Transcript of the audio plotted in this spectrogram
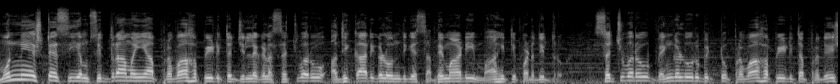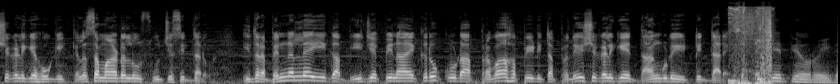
ಮೊನ್ನೆಯಷ್ಟೇ ಸಿಎಂ ಸಿದ್ದರಾಮಯ್ಯ ಪ್ರವಾಹ ಪೀಡಿತ ಜಿಲ್ಲೆಗಳ ಸಚಿವರು ಅಧಿಕಾರಿಗಳೊಂದಿಗೆ ಸಭೆ ಮಾಡಿ ಮಾಹಿತಿ ಪಡೆದಿದ್ದರು ಸಚಿವರು ಬೆಂಗಳೂರು ಬಿಟ್ಟು ಪ್ರವಾಹ ಪೀಡಿತ ಪ್ರದೇಶಗಳಿಗೆ ಹೋಗಿ ಕೆಲಸ ಮಾಡಲು ಸೂಚಿಸಿದ್ದರು. ಇದರ ಬೆನ್ನಲ್ಲೇ ಈಗ ಬಿಜೆಪಿ ನಾಯಕರು ಕೂಡ ಪ್ರವಾಹ ಪೀಡಿತ ಪ್ರದೇಶಗಳಿಗೆ ದಾಂಗುಡಿ ಇಟ್ಟಿದ್ದಾರೆ. ಬಿಜೆಪಿಯವರು ಈಗ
